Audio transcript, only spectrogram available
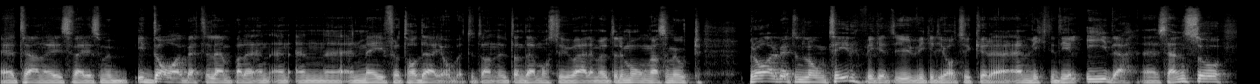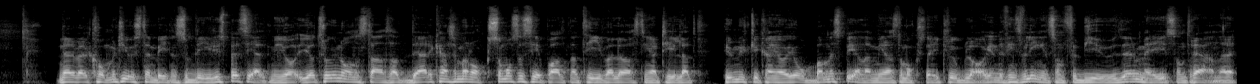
eh, tränare i Sverige som är, idag är bättre lämpade än, än, än, eh, än mig för att ta det jobbet. Utan, utan där måste vi vara ärliga med. Utan Det är många som har gjort bra arbete under lång tid, vilket, vilket jag tycker är en viktig del i det. Eh, sen så när det väl kommer till just den biten så blir det ju speciellt. Men jag, jag tror ju någonstans att där kanske man också måste se på alternativa lösningar till att hur mycket kan jag jobba med spelarna medan de också är i klubblagen. Det finns väl ingen som förbjuder mig som tränare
